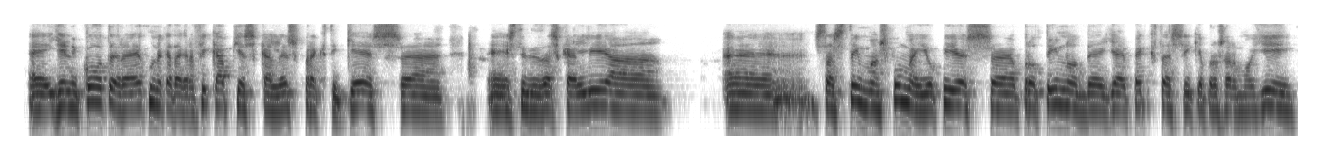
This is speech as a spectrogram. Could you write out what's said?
ε, γενικότερα έχουν καταγραφεί κάποιες καλές πρακτικές ε, ε, στη διδασκαλία ε, στα STEAM ας πούμε οι οποίες προτείνονται για επέκταση και προσαρμογή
